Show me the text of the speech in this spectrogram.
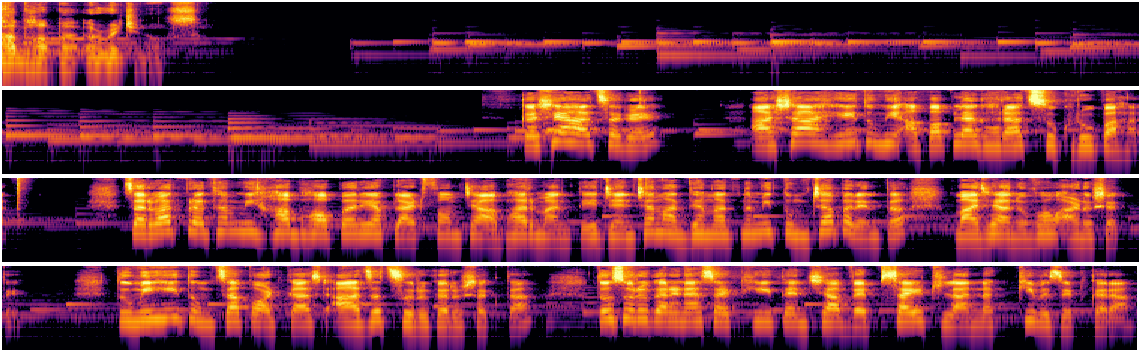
Hubhopper Originals. कसे आहात सगळे? आशा आहे तुम्ही आपापल्या घरात सुखरूप आहात. सर्वात प्रथम मी हब हॉपर या प्लॅटफॉर्मचे आभार मानते ज्यांच्या माध्यमातून मी तुमच्यापर्यंत माझे अनुभव आणू शकते. तुम्हीही तुमचा पॉडकास्ट आजच सुरू करू शकता. तो सुरू करण्यासाठी त्यांच्या वेबसाईटला नक्की विजिट करा.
